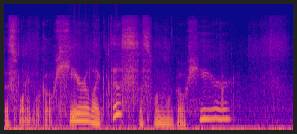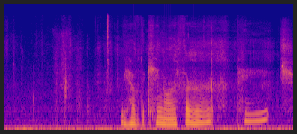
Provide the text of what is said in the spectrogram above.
This one will go here like this. This one will go here. We have the King Arthur page.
